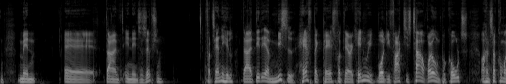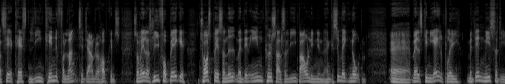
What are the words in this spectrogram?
23-16, men uh, der er en, en interception fra Tannehill. Der er det der misset halfback pass fra Derrick Henry, hvor de faktisk tager røven på Colts, og han så kommer til at kaste en lige en kende for langt til DeAndre Hopkins, som ellers lige får begge tosspidser ned, men den ene kysser altså lige i baglinjen. Han kan simpelthen ikke nå den. Uh, men ellers genial play, men den misser de.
